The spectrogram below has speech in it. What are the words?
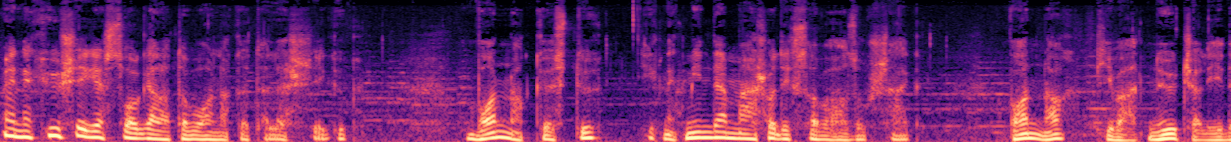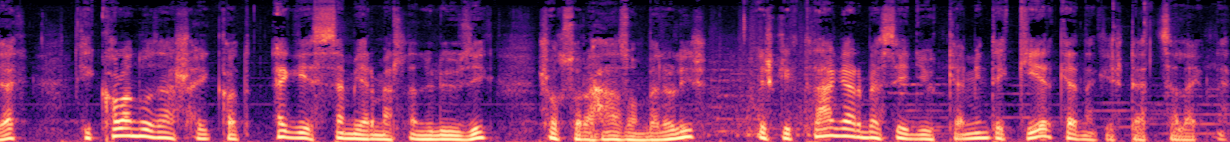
melynek hűséges szolgálata volna kötelességük. Vannak köztük, kiknek minden második szava hazugság. Vannak kivált nőcselédek, kik kalandozásaikat egész szemérmetlenül űzik, sokszor a házon belül is, és kik trágár beszédjükkel, mint egy kérkednek és tetszelegnek.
